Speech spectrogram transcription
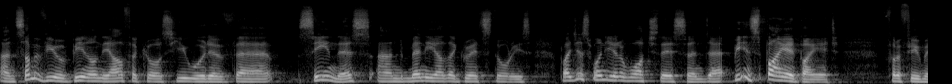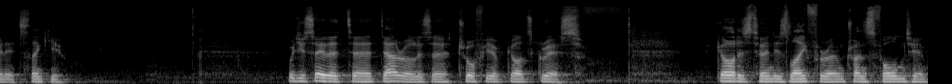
And some of you have been on the Alpha course, you would have uh, seen this and many other great stories. But I just want you to watch this and uh, be inspired by it for a few minutes. Thank you. Would you say that uh, Darrell is a trophy of God's grace? God has turned his life around, transformed him.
